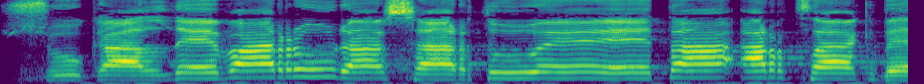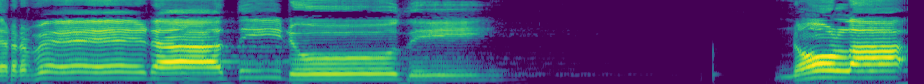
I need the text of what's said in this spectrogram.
Zukalde barrura sartu eta hartzak berbera dirudi. Nola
